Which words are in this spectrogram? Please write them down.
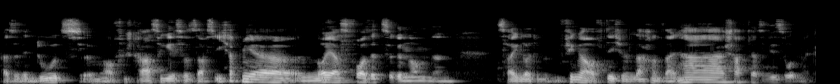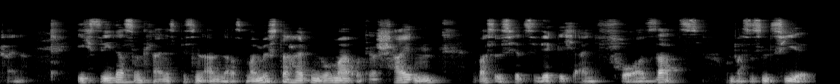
Also wenn du jetzt ähm, auf die Straße gehst und sagst, ich habe mir Neujahrsvorsätze genommen, dann zeigen Leute mit dem Finger auf dich und lachen und sagen, ha, schafft ja sowieso immer keiner. Ich sehe das ein kleines bisschen anders. Man müsste halt nur mal unterscheiden, was ist jetzt wirklich ein Vorsatz und was ist ein Ziel.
